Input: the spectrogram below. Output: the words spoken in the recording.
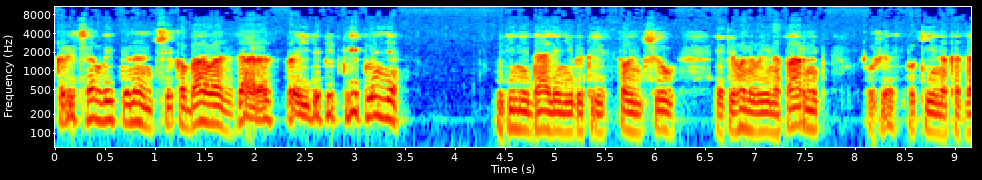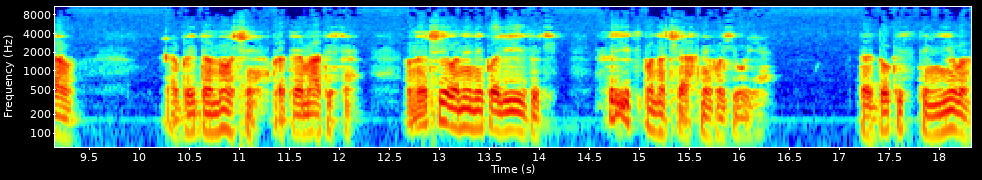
кричав лейтенант Чикобала, зараз прийде підкріплення. Він і далі, ніби крізь сон чув, як його новий напарник уже спокійно казав, аби до ночі протриматися. Вночі вони не полізуть, хріц по ночах не воює. Та доки стемніло,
